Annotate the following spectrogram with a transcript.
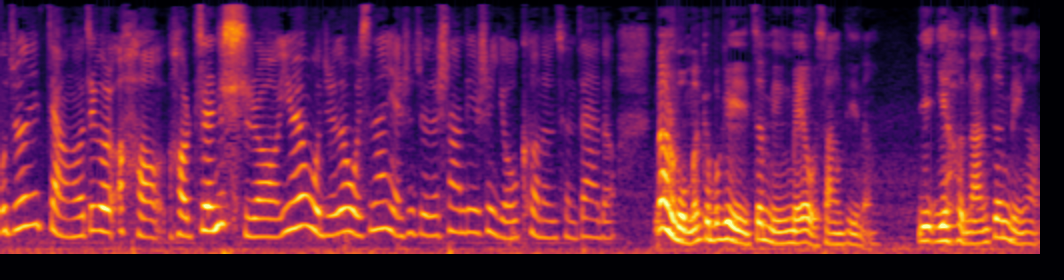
我觉得你讲的这个好好真实哦，因为我觉得我现在也是觉得上帝是有可能存在的。那我们可不可以证明没有上帝呢？也也很难证明啊。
